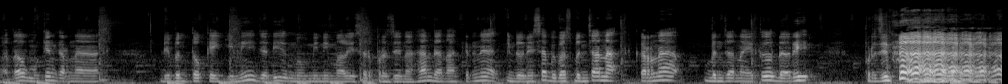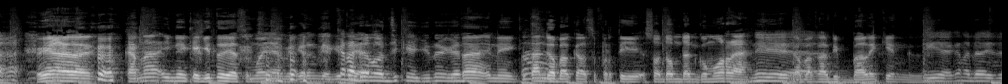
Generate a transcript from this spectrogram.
nggak tahu mungkin karena dibentuk kayak gini jadi meminimalisir perzinahan dan akhirnya Indonesia bebas bencana karena bencana itu dari perzinahan. Iya, karena ini kayak gitu ya semuanya mikirin kayak gitu kan ada ya. logik kayak gitu kan. Kita ini kita nggak bakal seperti Sodom dan Gomora, Iya. nggak bakal dibalikin gitu. Iya kan ada itu.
